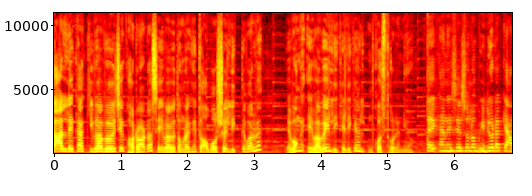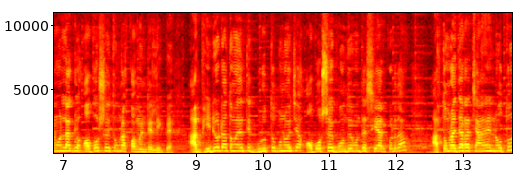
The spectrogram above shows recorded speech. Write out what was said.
কার লেখা কীভাবে হয়েছে, ঘটনাটা সেইভাবে তোমরা কিন্তু অবশ্যই লিখতে পারবে এবং এভাবেই লিখে লিখে মুখস্থ করে নিও। এখানে শেষ হলো। ভিডিওটা কেমন লাগল অবশ্যই তোমরা কমেন্টে লিখবে। আর ভিডিওটা তোমাদের যদি গুরুত্বপূর্ণ হয়েছে, অবশ্যই বন্ধুদের মধ্যে শেয়ার করে দাও। আর তোমরা যারা চ্যানেলে নতুন,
